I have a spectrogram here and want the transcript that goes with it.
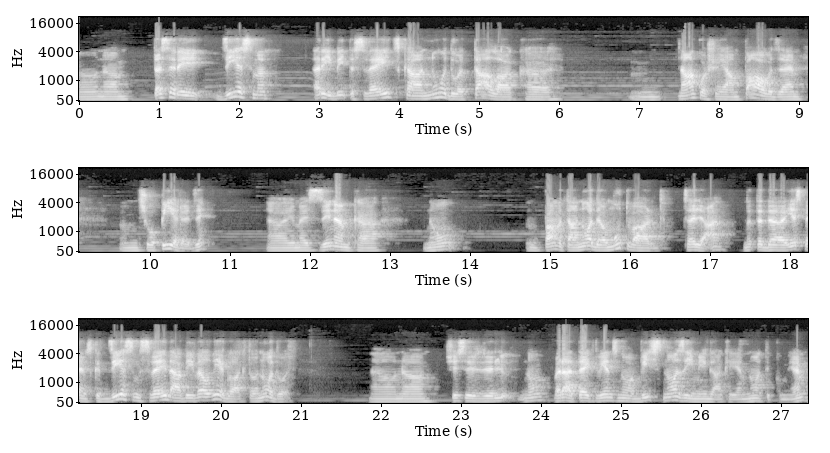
Un, um, tas arī dziesma arī bija tas veids, kā nodot tālāk mm, nākošajām paudzēm šo pieredzi. Ja mēs zinām, ka nu, pamatā nodeva mutvārdu ceļā, nu, tad iespējams, ka dziesmas veidā bija vēl vieglāk to nodot. Un, šis ir, nu, varētu teikt, viens no visnozīmīgākajiem notikumiem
